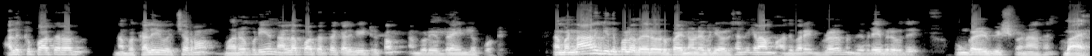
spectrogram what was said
அழுக்கு பாத்திரம் நம்ம கழுவி வச்சிடறோம். மறுபடியும் நல்ல பாத்திரத்தை கழுவிட்டு இருக்கோம். நம்மளுடைய பிரெயின்ல போட்டு. நம்ம நாளைக்கு இது போல வேற ஒரு பயனுள்ள வீடியோவில் சந்திக்கலாம். அதுவரை உங்களிடம் இந்த விடைபெறுவது உங்கள் விஸ்வநாதன். பாய்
